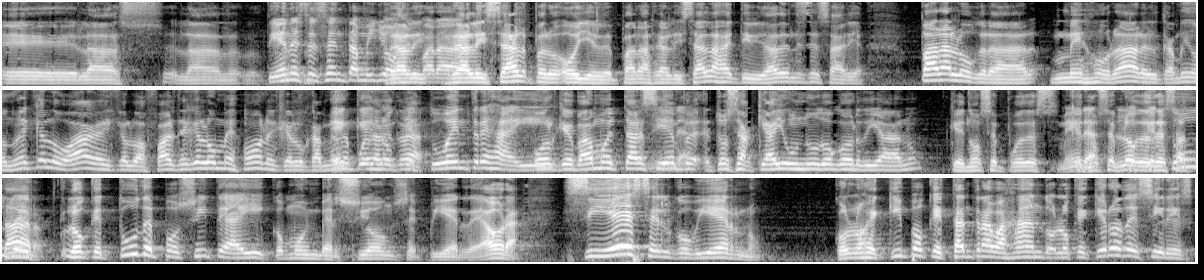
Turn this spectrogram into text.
eh, las... tiene 60 millones para... Realizar, pero oye, para realizar las actividades necesarias para lograr mejorar el camino. No es que lo hagan y que lo asfalten, es que lo mejoren, que los camiones puedan entrar. que tú entres ahí... Porque vamos a estar siempre... entonces aquí hay un nudo gordiano que no se puede, que no se puede desatar. lo que tú deposites ahí como inversión se pierde. Ahora, si es el gobierno, con los equipos que están trabajando, lo que quiero decir es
